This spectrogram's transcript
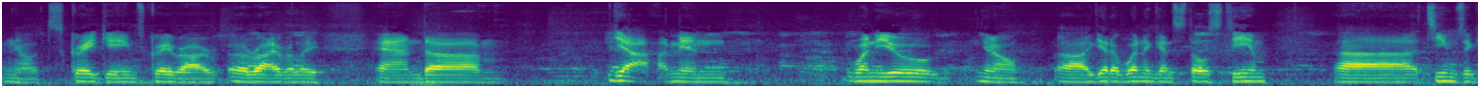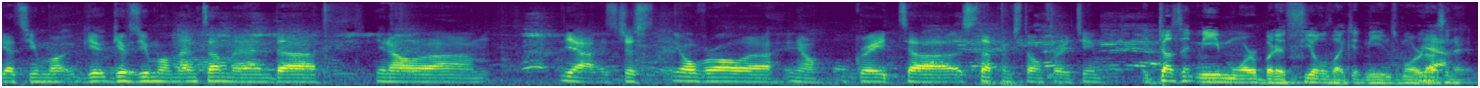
you know it's great games, great uh, rivalry, and um, yeah, I mean, when you you know uh, get a win against those team uh, teams, it gets you mo- gives you momentum, and uh, you know. Um, yeah, it's just overall, uh, you know, great uh, stepping stone for a team. It doesn't mean more, but it feels like it means more, yeah. doesn't it?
